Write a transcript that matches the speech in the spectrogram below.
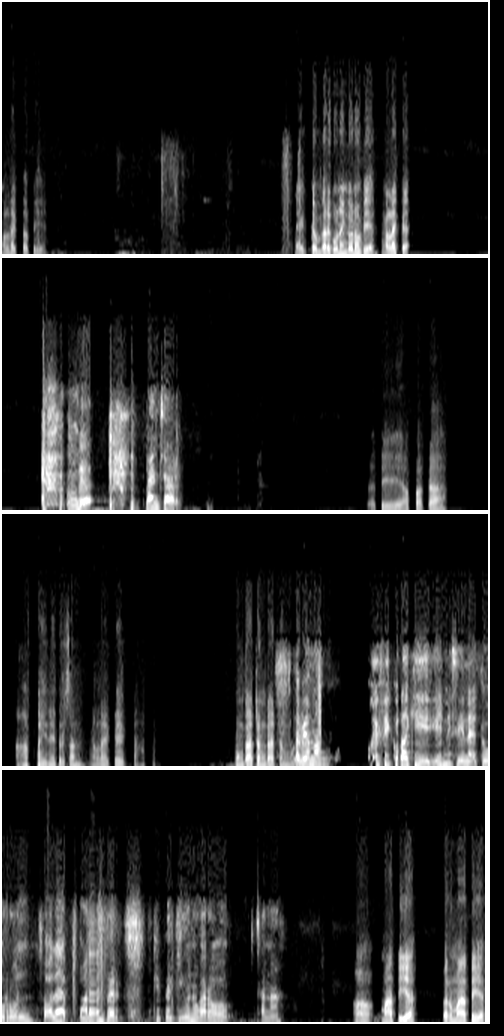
ngelek tapi ya. Nek gambarku neng kono piye? Ngelek gak? Enggak. Lancar. Berarti apakah apa ini terusan ngeleke apa? Mau kadang-kadang Tapi emang wifi ku lagi ini sih naik turun. Soalnya kemarin bar dibagi ngono karo sana. Oh, mati ya? Baru mati ya?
